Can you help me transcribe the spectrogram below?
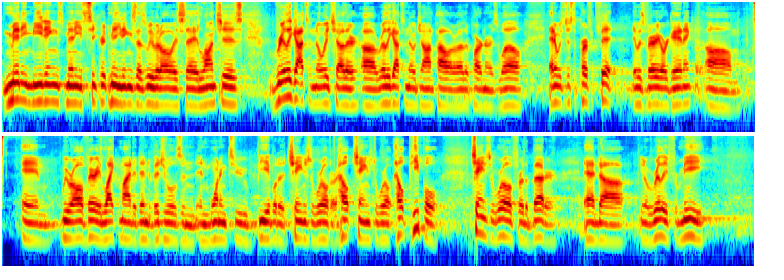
many meetings, many secret meetings, as we would always say, lunches. Really got to know each other. Uh, really got to know John Powell, our other partner, as well. And it was just a perfect fit. It was very organic. Um, and we were all very like-minded individuals and, and wanting to be able to change the world or help change the world, help people change the world for the better. And, uh, you know, really for me,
